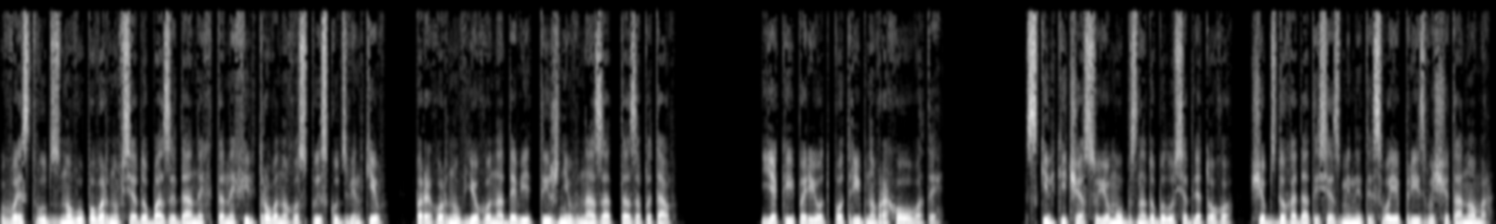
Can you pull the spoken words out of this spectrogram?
Вествуд знову повернувся до бази даних та нефільтрованого списку дзвінків, перегорнув його на дев'ять тижнів назад та запитав, який період потрібно враховувати? Скільки часу йому б знадобилося для того, щоб здогадатися змінити своє прізвище та номер?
